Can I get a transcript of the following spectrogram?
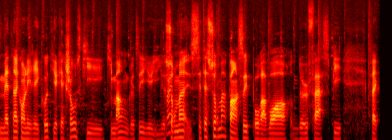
maintenant qu'on les réécoute, il y a quelque chose qui, qui manque. là, Il y a, il y a Ouais. sûrement, c'était sûrement pensé pour avoir deux faces. Puis, fait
